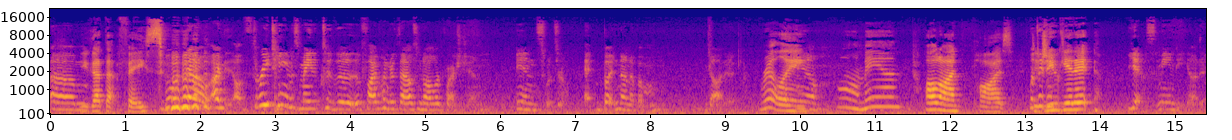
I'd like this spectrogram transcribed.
Um, you got that face. well, no, I mean, uh, three teams made it to the five hundred thousand dollar question in Switzerland, eh, but none of them got it. really? Yeah. Oh man. Hold on. Pause. But Did you did- get it? Yes, Mandy got it.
